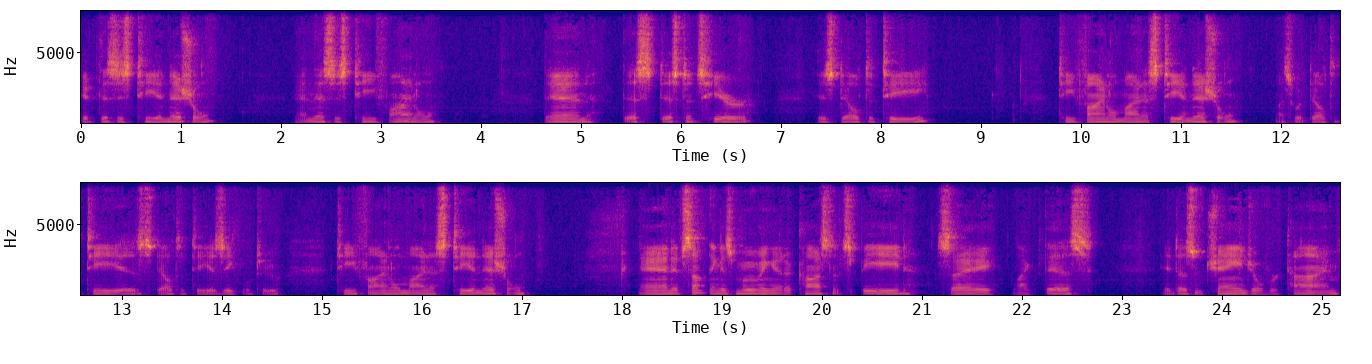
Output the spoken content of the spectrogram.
if this is t initial and this is t final, then this distance here is delta t, t final minus t initial. That's what delta t is. Delta t is equal to t final minus t initial. And if something is moving at a constant speed, say like this, it doesn't change over time,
